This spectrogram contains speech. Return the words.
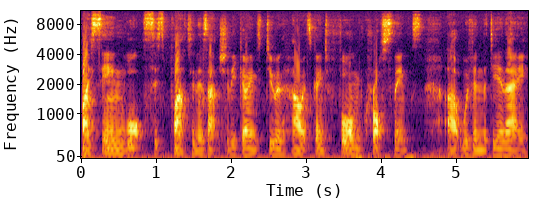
by seeing what cisplatin is actually going to do and how it's going to form crosslinks uh, within the DNA.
